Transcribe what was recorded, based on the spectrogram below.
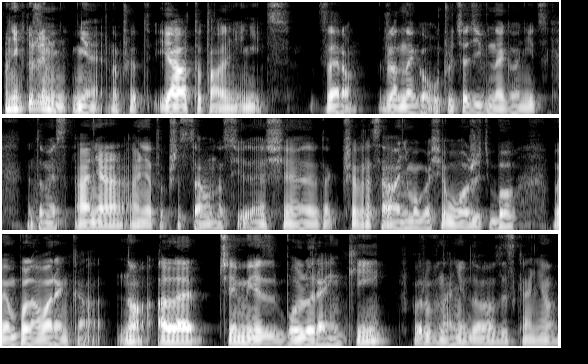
A niektórzy nie. Na przykład ja totalnie nic. Zero. Żadnego uczucia dziwnego, nic. Natomiast Ania, Ania to przez całą noc się, się tak przewracała, nie mogła się ułożyć, bo, bo ją bolała ręka. No, ale czym jest ból ręki w porównaniu do zyskania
